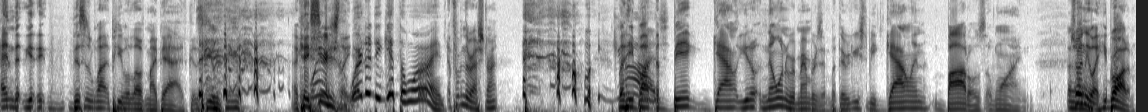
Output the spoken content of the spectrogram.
and th- it- this is why people love my dad because he. was- okay, Where- seriously, where did he get the wine? from the restaurant. Oh my god! But he bought the big gallon. You know, no one remembers it, but there used to be gallon bottles of wine. So Uh. anyway, he brought them.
